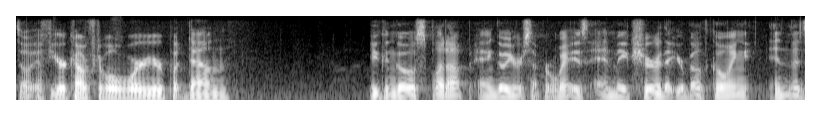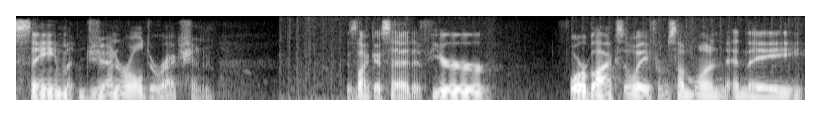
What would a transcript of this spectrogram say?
So if you're comfortable where you're put down, you can go split up and go your separate ways and make sure that you're both going in the same general direction. Because like I said, if you're four blocks away from someone and they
